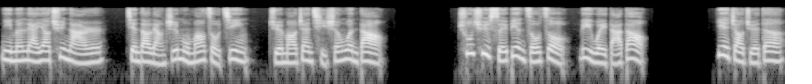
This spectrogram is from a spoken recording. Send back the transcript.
你们俩要去哪儿？见到两只母猫走近，绝猫站起身问道：“出去随便走走。”立伟答道。叶爪觉得，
